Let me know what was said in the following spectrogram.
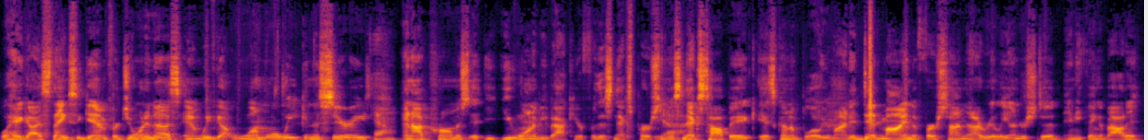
Well, hey guys, thanks again for joining us. And we've got one more week in this series. Yeah. And I promise it, you want to be back here for this next person. This next topic, it's going to blow your mind. It did mine the first time that I really understood anything about it.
